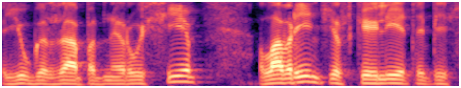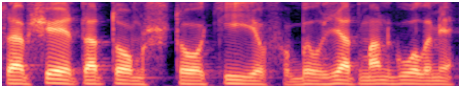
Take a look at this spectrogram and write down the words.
юго-западной Руси. Лаврентьевская летопись сообщает о том, что Киев был взят монголами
